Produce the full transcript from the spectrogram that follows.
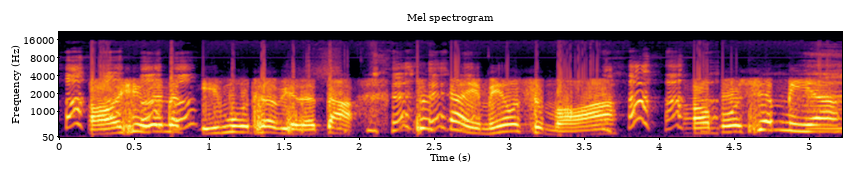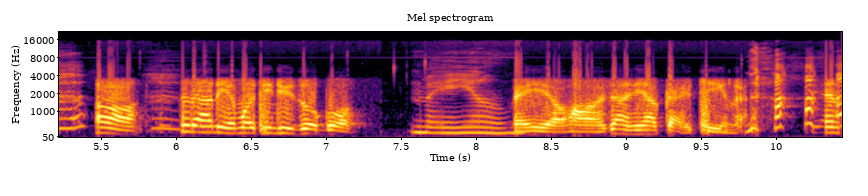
哦，因为那屏幕特别的大，这样也没有什么啊，哦，我先米啊，哦，是啊，你有没有进去坐过？没有，没有哦，这样你要改进了。现在呢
